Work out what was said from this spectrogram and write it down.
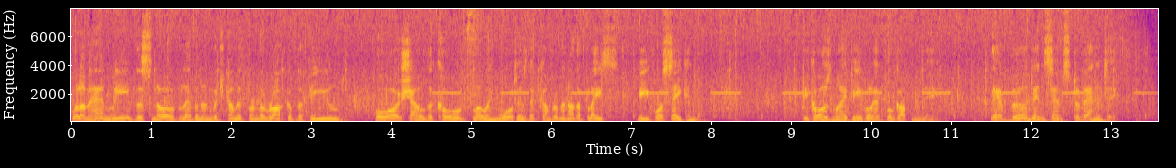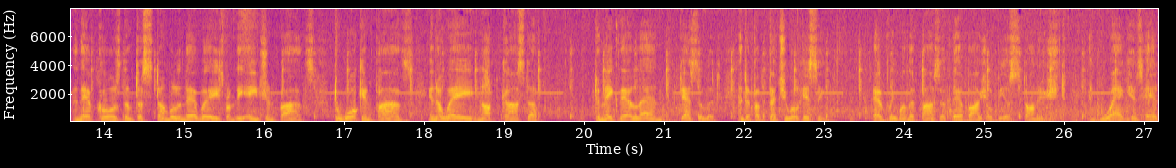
Will a man leave the snow of Lebanon which cometh from the rock of the field? Or shall the cold flowing waters that come from another place be forsaken? Because my people have forgotten me, they have burned incense to vanity, and they have caused them to stumble in their ways from the ancient paths, to walk in paths in a way not cast up, to make their land desolate and a perpetual hissing. Everyone that passeth thereby shall be astonished, and wag his head.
